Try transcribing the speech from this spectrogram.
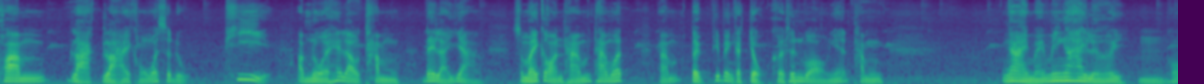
ความหลากหลายของวัสดุที่อำนวยให้เราทำได้หลายอย่าง สมัยก่อนถามถามว่าถามตึกที่เป็นกระจกเคอร์เทนวอลเงี้ยทำ ง่ายไหมไม่ง่ายเลยอืมเพราะ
